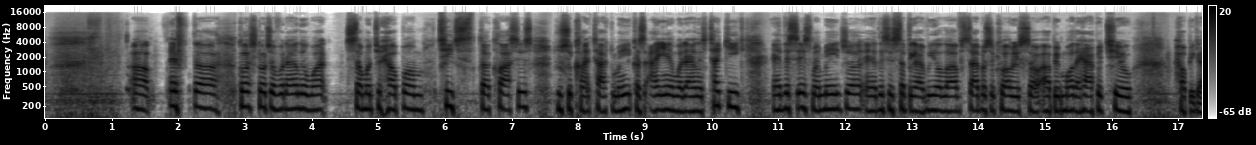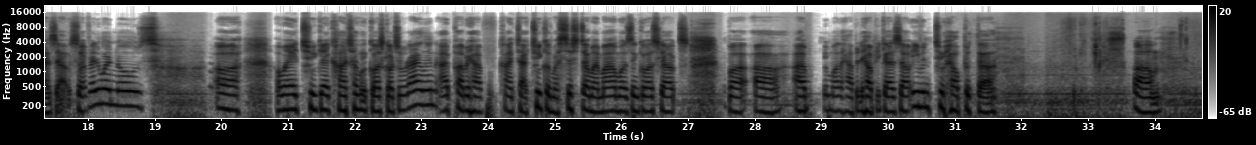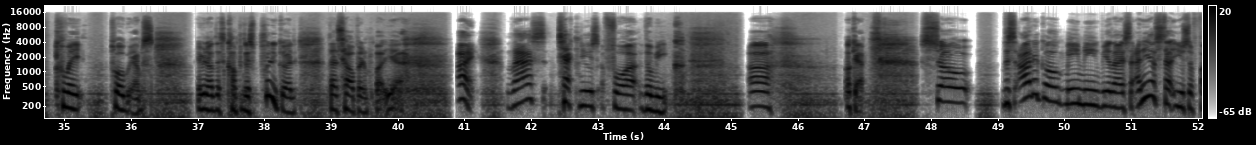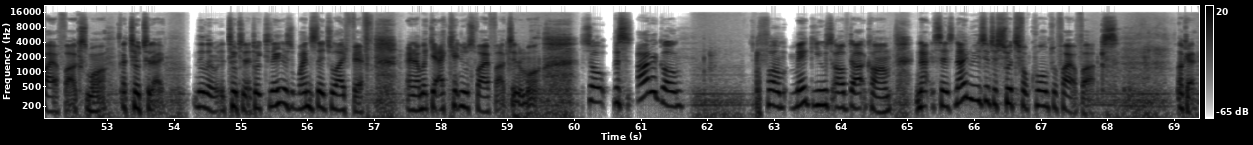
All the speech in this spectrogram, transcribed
Uh, if the course coach of Rhode Island want someone to help them teach the classes, you should contact me because I am Rhode Island's tech geek, and this is my major, and this is something I really love, cybersecurity. So I'll be more than happy to help you guys out. So if anyone knows uh, a way to get contact with Girl Scouts Rhode Island. I probably have contact too because my sister, my mom was in Girl Scouts. But uh, I'd be more than happy to help you guys out, even to help with the um, create programs. Even though this company is pretty good, that's helping. But yeah. All right, last tech news for the week. Uh, okay. So this article made me realize that I need to start using Firefox more until today. Literally, until today. Today is Wednesday, July 5th. And I'm like, yeah, I can't use Firefox anymore. So this article from makeuseof.com says nine reasons to switch from Chrome to Firefox. Okay.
